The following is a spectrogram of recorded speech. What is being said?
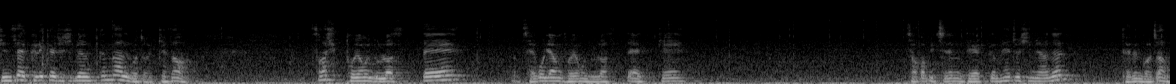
빈셀 클릭해 주시면 끝나는 거죠. 이렇게 해서 서식 도형을 눌렀을 때 재고량 도형을 눌렀을 때 이렇게 작업이 진행되게끔 해주시면은 되는 거죠.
